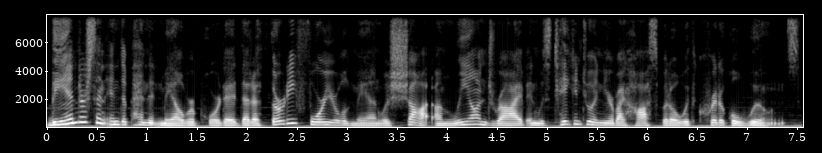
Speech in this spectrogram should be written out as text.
The Anderson Independent Mail reported that a 34 year old man was shot on Leon Drive and was taken to a nearby hospital with critical wounds.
